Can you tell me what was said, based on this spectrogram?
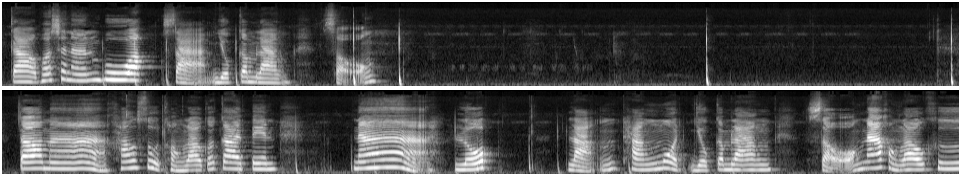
9 เพราะฉะนั้นบวก 3 ยกกำลัง 2ต่อมาเข้าสูตรของเราก็กลายเป็นหน้า ลบ หลังทั้งหมดยกกำลัง2หน้าของเราคือ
